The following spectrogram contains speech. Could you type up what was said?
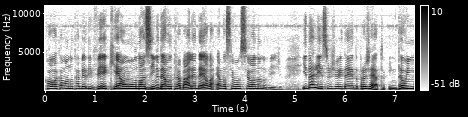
coloca a mão no cabelo e vê que é um, o nozinho dela, o trabalho dela, ela se emociona no vídeo. E dali surgiu a ideia do projeto. Então, em,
